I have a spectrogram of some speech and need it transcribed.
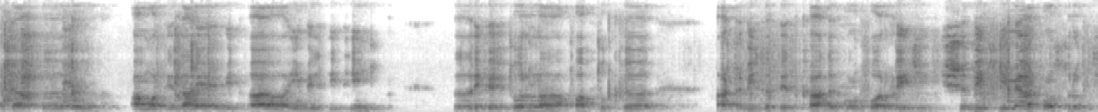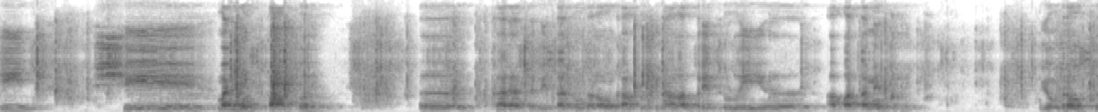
această amortizare a investiției referitor la faptul că ar trebui să se scadă conform legii și vechimea construcției și mai mulți factori Uh, care ar trebui să ajungă la un calcul final al prețului uh, apartamentului. Eu vreau să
